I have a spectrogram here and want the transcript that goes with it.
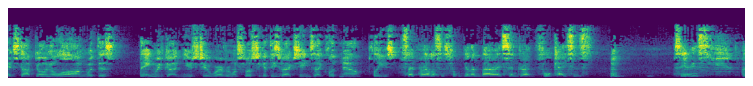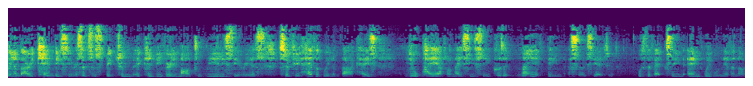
and stop going along with this thing we've gotten used to where everyone's supposed to get these vaccines. That clip now, please. So paralysis from Guillain-Barre syndrome, four cases. Hmm. Serious? Guillain-Barre can be serious. It's a spectrum. It can be very mild to really serious. So if you have a Guillain-Barre case, you'll pay out on ACC because it may have been associated with the vaccine and we will never know.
